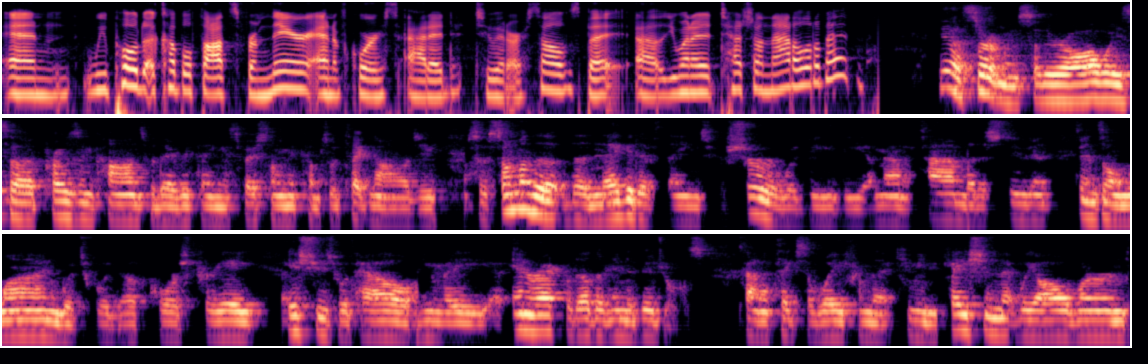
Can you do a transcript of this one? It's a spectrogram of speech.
And we pulled a couple thoughts from there and, of course, added to it ourselves. But uh, you want to touch on that a little bit? Yeah, certainly. So there are always uh, pros and cons with everything, especially when it comes with technology. So some of the, the negative things for sure would be the amount of time that a student spends online, which would, of course, create issues with how you may interact with other individuals. It kind of takes away from that communication that we all learned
